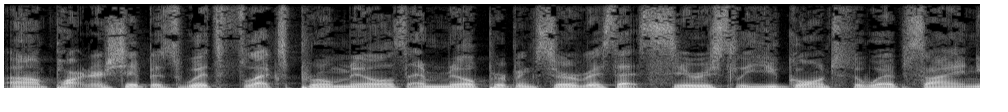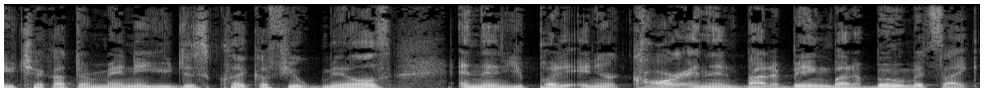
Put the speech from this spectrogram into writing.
um, partnership is with Flex Pro Meals and meal prepping service. That seriously, you go onto the website and you check out their menu. You just click a few meals and then you put it in your cart and then bada bing, bada boom, it's like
